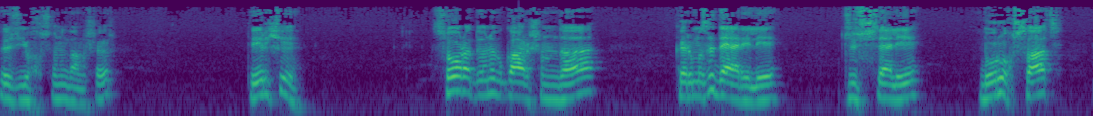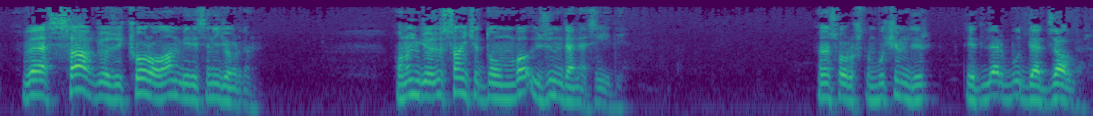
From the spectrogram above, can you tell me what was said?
öz yuxusunu danışır. Deyir ki, sonra dönüb qarşımda qırmızı dərili, cüssəli, buruq saç və sağ gözü kör olan birisini gördüm. Onun gözü sanki domba üzüm dənəsi idi. Mən soruşdum, bu kimdir? Dedilər, bu dəccaldır.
